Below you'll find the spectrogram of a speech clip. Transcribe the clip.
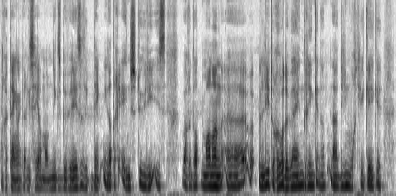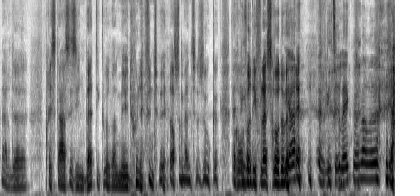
Maar uiteindelijk, er is helemaal niks bewezen. Ik denk niet dat er één studie is waar dat mannen uh, een liter rode wijn drinken en nadien wordt gekeken naar de prestaties in bed. Ik wil wel meedoen eventueel als ze mensen zoeken, vooral voor die fles rode wijn. Ja, een liter lijkt me wel... Uh, ja,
